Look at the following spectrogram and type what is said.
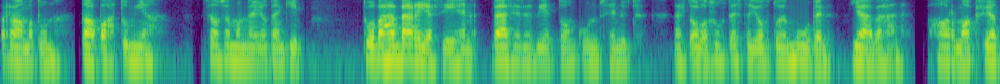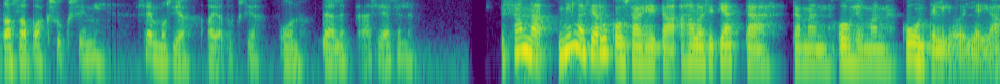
raamatun tapahtumia. Se on semmoinen jotenkin, tuo vähän väriä siihen pääsiäisen viettoon, kun se nyt näistä olosuhteista johtuen muuten jää vähän harmaaksi ja tasapaksuksi, niin semmoisia ajatuksia on tälle pääsiäiselle. Sanna, millaisia rukousaiheita haluaisit jättää tämän ohjelman kuuntelijoille ja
